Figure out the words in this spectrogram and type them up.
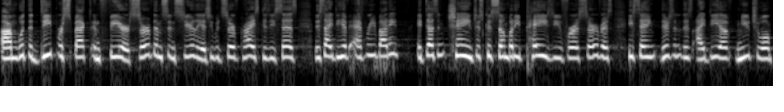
um, with the deep respect and fear. Serve them sincerely as you would serve Christ, because he says this idea of everybody it doesn't change just because somebody pays you for a service. He's saying there's this idea of mutual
